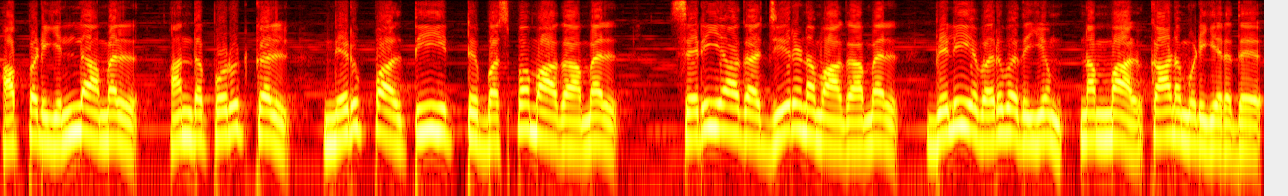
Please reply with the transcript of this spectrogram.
அப்படி இல்லாமல் அந்த பொருட்கள் நெருப்பால் தீயிட்டு பஸ்பமாகாமல் சரியாக ஜீரணமாகாமல் வெளியே வருவதையும் நம்மால் காண முடிகிறது.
